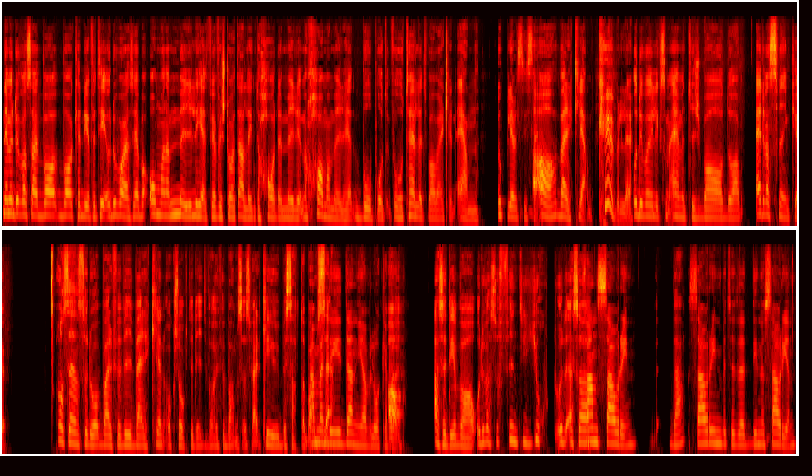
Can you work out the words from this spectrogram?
nej men det var så här, vad, vad kan du ge för tips? Och då var jag så här, jag bara, om man har möjlighet, för jag förstår att alla inte har den möjligheten, men har man möjlighet, bo på för hotellet var verkligen en, Upplevelse i sig. ja verkligen. Kul! Och det var ju liksom äventyrsbad och äh, det var svinkul. Och sen så då varför vi verkligen också åkte dit var ju för Bamses värld. Cleo är ju besatt av Ja, Bamse. men det är den jag vill åka för. Ja. Alltså det var, och det var så fint gjort. Och alltså, Fanns saurin. va? Saurin betyder dinosaurien.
